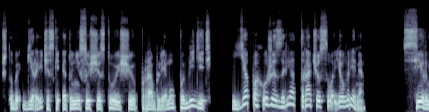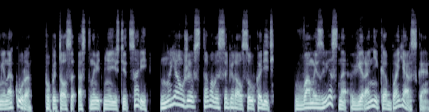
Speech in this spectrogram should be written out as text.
чтобы героически эту несуществующую проблему победить. Я, похоже, зря трачу свое время. Сир Минакура попытался остановить меня юстицарий, но я уже вставал и собирался уходить. Вам известна Вероника Боярская?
